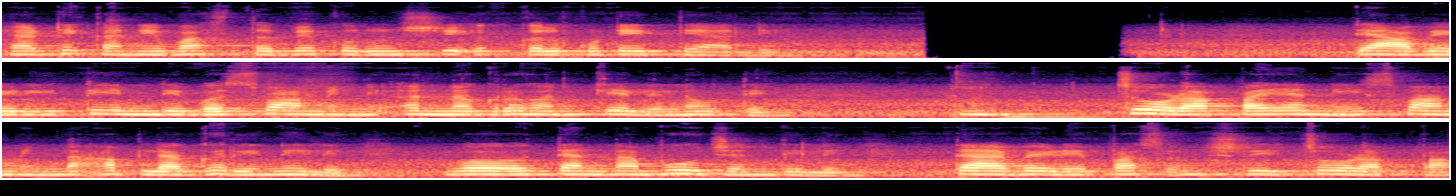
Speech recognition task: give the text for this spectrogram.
ह्या ठिकाणी वास्तव्य करून श्री अक्कलकोट येथे आले. त्यावेळी तीन दिवस स्वामींनी अन्नग्रहण केले नव्हते. चोळाप्पा यांनी स्वामींना आपल्या घरी नेले व त्यांना भोजन दिले. त्यावेळेपासून श्री चोळाप्पा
